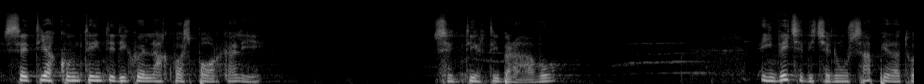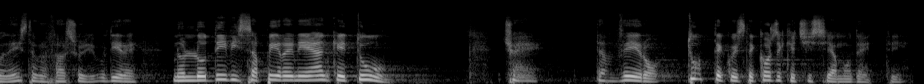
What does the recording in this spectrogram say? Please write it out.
se ti accontenti di quell'acqua sporca lì, sentirti bravo, e invece dice non sappia la tua destra per far vuol dire non lo devi sapere neanche tu. Cioè, davvero, tutte queste cose che ci siamo detti,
